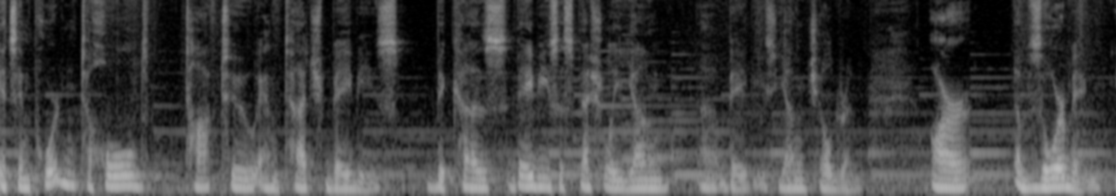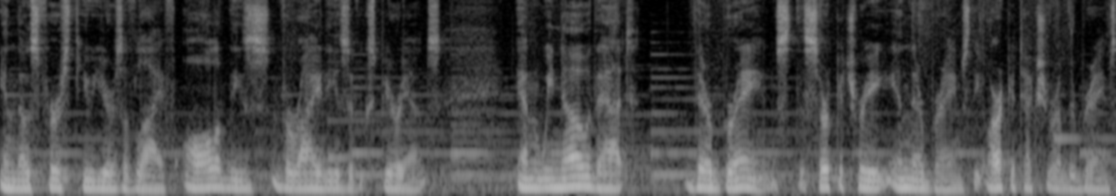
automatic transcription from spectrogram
It's important to hold, talk to, and touch babies because babies, especially young uh, babies, young children, are absorbing in those first few years of life all of these varieties of experience. And we know that their brains, the circuitry in their brains, the architecture of their brains,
